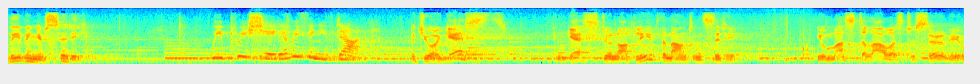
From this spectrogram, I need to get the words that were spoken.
Leaving your city. We appreciate everything you've done. But you are guests, and guests do not leave the mountain city. You must allow us to serve you.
